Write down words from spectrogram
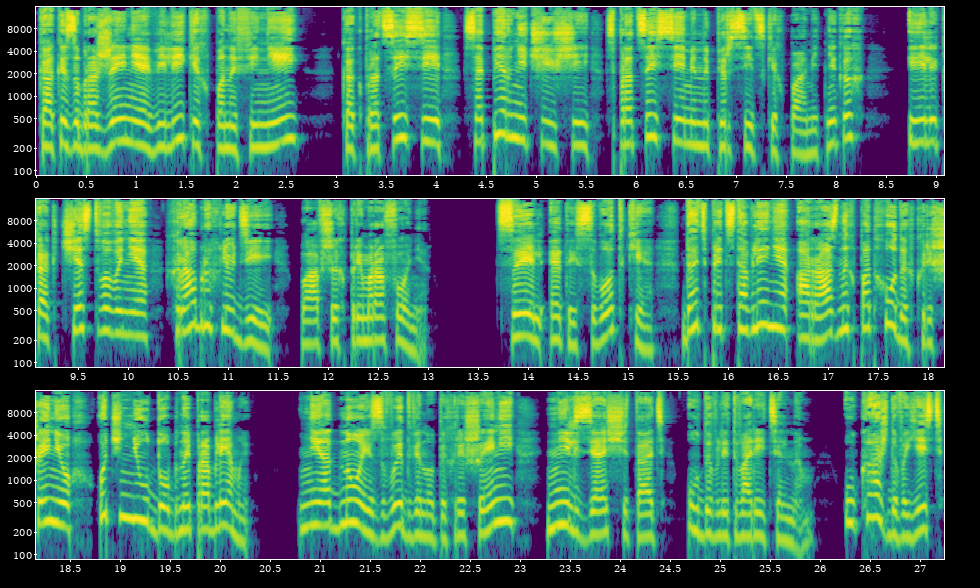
как изображение великих панафиней, как процессии, соперничающие с процессиями на персидских памятниках, или как чествование храбрых людей, павших при марафоне. Цель этой сводки — дать представление о разных подходах к решению очень неудобной проблемы. Ни одно из выдвинутых решений нельзя считать удовлетворительным. У каждого есть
